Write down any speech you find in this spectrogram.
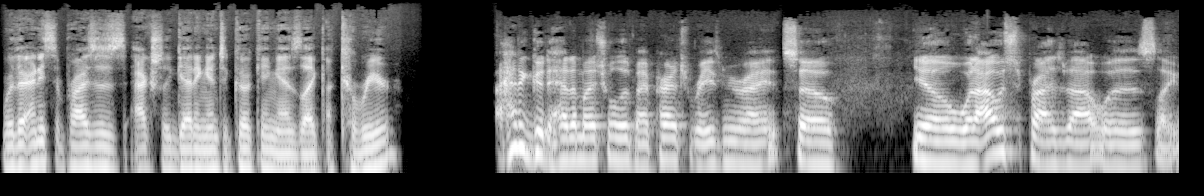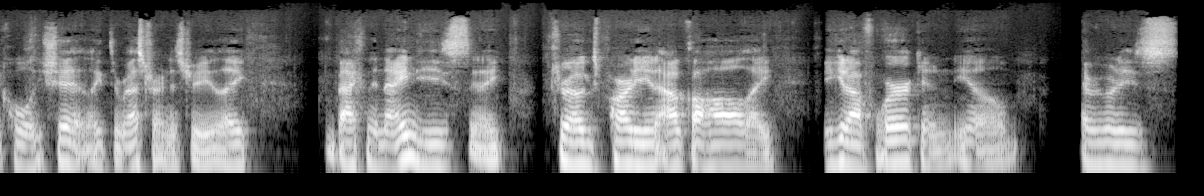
Were there any surprises actually getting into cooking as like a career? I had a good head on my shoulders. My parents raised me right. So, you know, what I was surprised about was like, holy shit, like the restaurant industry, like back in the 90s, like drugs, party, and alcohol, like you get off work and, you know, everybody's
